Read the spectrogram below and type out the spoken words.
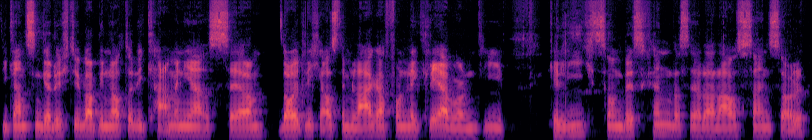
die ganzen Gerüchte über Binotto, die kamen ja sehr deutlich aus dem Lager von Leclerc, wurden die geleakt so ein bisschen, dass er da raus sein soll.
